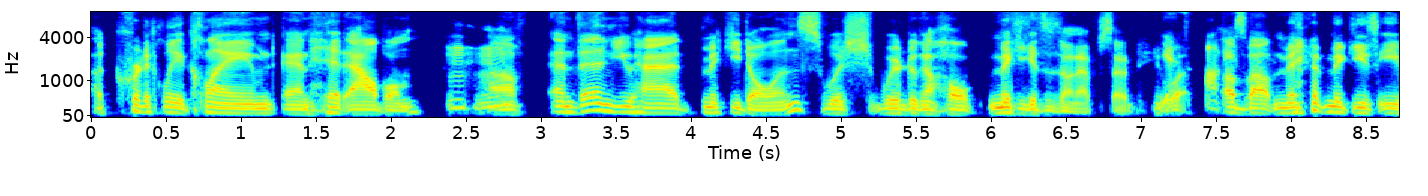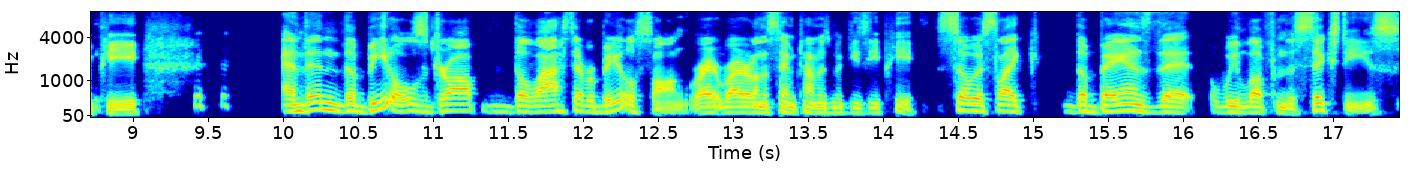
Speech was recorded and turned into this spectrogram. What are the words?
a critically acclaimed and hit album. hmm Uh, and then you had Mickey Dolenz, which we're doing a whole Mickey gets his own episode Yes, about Mickey's EP. and then the Beatles dropped the last ever Beatles song right right around the same time as Mickey's EP. So it's like the bands that we love from the 60s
